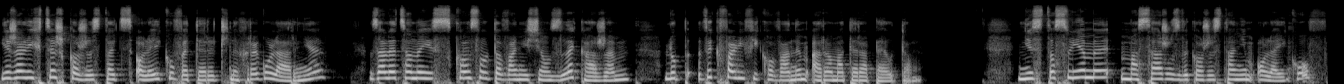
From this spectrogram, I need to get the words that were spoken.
Jeżeli chcesz korzystać z olejków eterycznych regularnie, zalecane jest skonsultowanie się z lekarzem lub wykwalifikowanym aromaterapeutą. Nie stosujemy masażu z wykorzystaniem olejków,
